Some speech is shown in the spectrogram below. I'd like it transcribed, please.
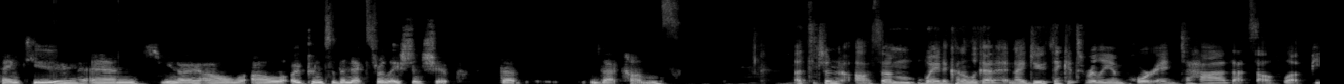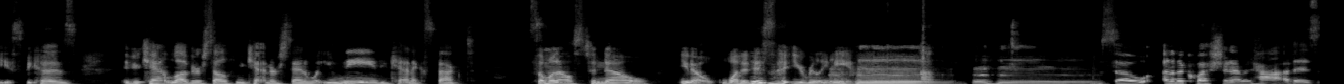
Thank you. And, you know, I'll, I'll open to the next relationship that, that comes. That's such an awesome way to kind of look at it. And I do think it's really important to have that self love piece because if you can't love yourself and you can't understand what you need, you can't expect someone else to know you know what it is that you really need mm-hmm. Um, mm-hmm. so another question i would have is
